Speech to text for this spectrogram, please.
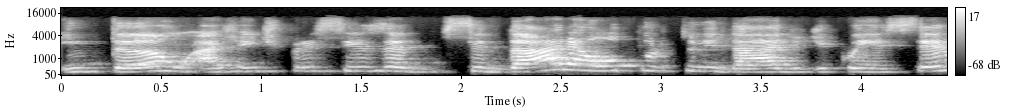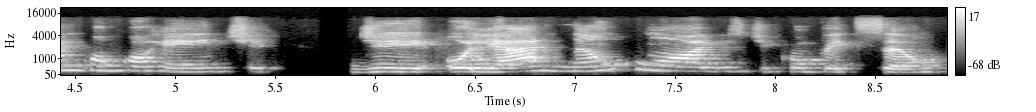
Então, a gente precisa se dar a oportunidade de conhecer um concorrente, de olhar não com olhos de competição,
